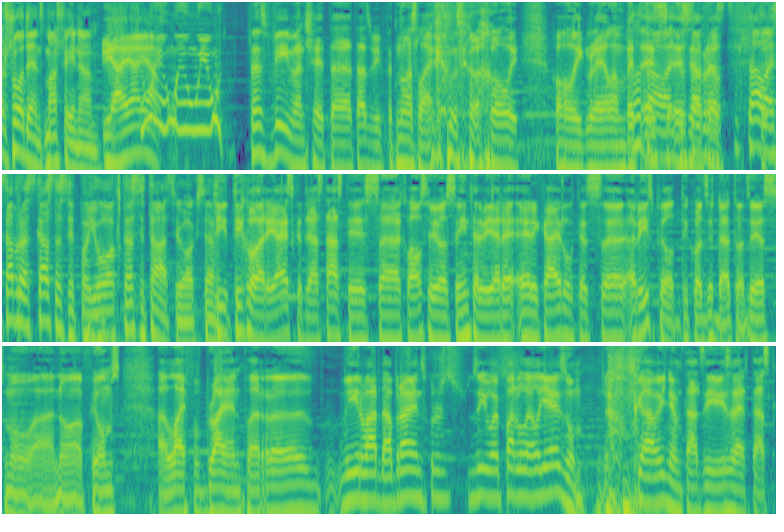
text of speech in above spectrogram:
ar šodienas mašīnām. Jā, jā, jā. Tas bija man šeit, tas bija pat noslēgums Holy, Holy Grailam. Nu, tā, es, lai es saprast, tev- tā, lai saprastu, kas tas ir pa joks. Tas ir tāds joks. Tikko arī aizkadrā stāsties, klausījos intervijā ar Eriku Aidlu, kas arī izpildīja tikko dzirdēto dziesmu no filmas Life of Brian par vīru vārdā Brians, kurš dzīvoja paralēli Jēzum. Kā viņam tā dzīve izvērtās.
